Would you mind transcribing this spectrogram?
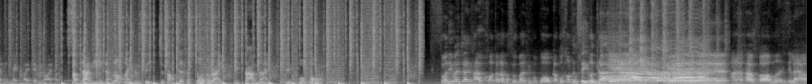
ยังไม่ค่อยเต็มร้อยเท่าไหร่ สัปดาห์นี้นักร้องใหม่ทั้ง 4 จะต้องเจอกับโจทย์อะไร ติดตามในเทมโปโปสวัสดีวันจันทร์ครับ ขอต้อนรับเข้าสู่บ้านทิมโปโป้กับพวกเขาทั้ง 4 คนครับเย้เอาละครับก็เมื่ออาทิตย์ที่แล้ว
